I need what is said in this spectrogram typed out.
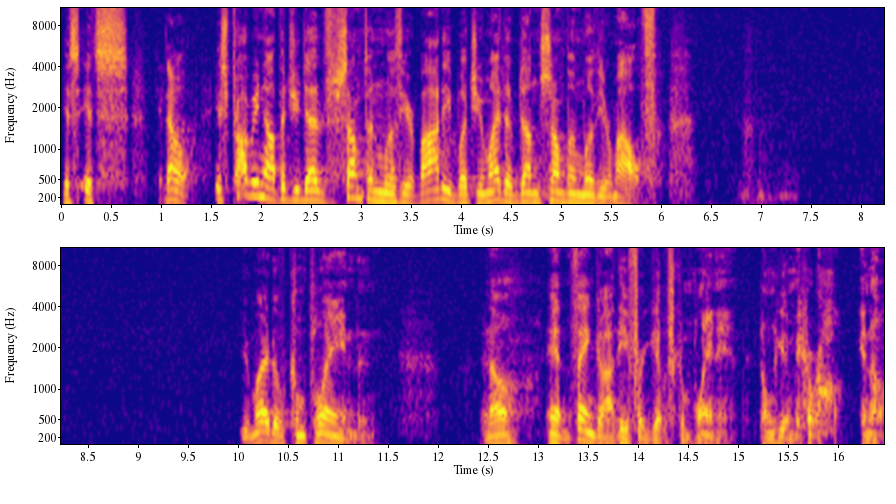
It's, it's, you know, it's probably not that you did something with your body, but you might have done something with your mouth. You might have complained, and, you know, and thank God he forgives complaining. Don't get me wrong, you know.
